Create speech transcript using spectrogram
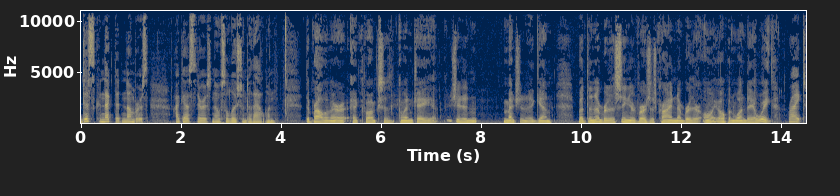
disconnected numbers. I guess there is no solution to that one. The problem here, folks, is when Kay, she didn't mention it again, but the number of the seniors versus crime number, they're only open one day a week. Right.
